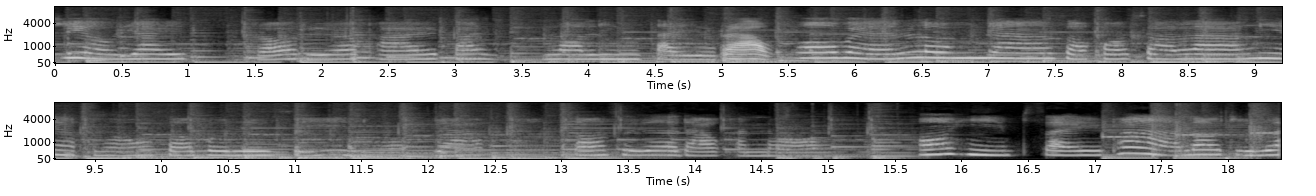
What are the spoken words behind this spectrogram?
เขี้ยวใหญ่เพรอเรือพายไป ลอลิงไต่ราวพอแหวนลงยาสอคอสาลาเงียบเหงาสอบฤาษีหนวดยาวสอเสือดาวคันนองหอหีบใส่ผ้ารอจุฬ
